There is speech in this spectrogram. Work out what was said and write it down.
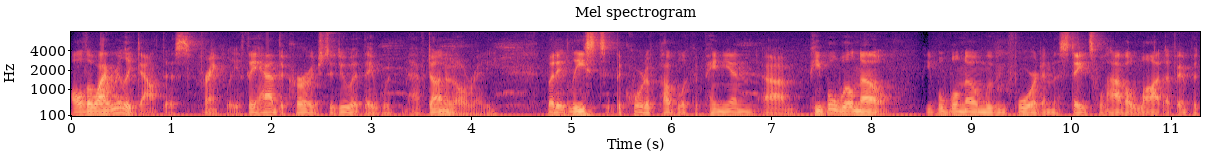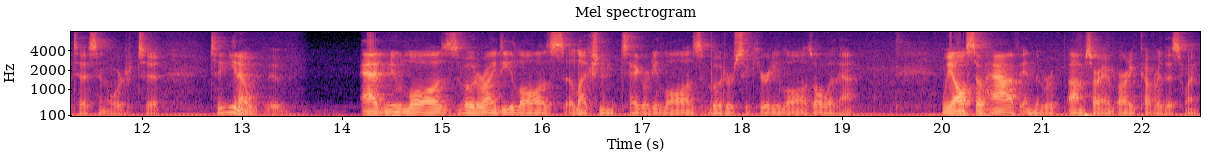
Although I really doubt this, frankly. If they had the courage to do it, they would have done it already. But at least the court of public opinion, um, people will know. People will know moving forward, and the states will have a lot of impetus in order to, to you know, add new laws, voter ID laws, election integrity laws, voter security laws, all of that. We also have in the, I'm sorry, I've already covered this one.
